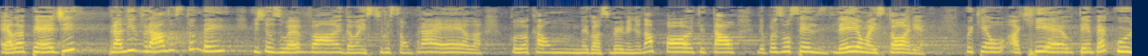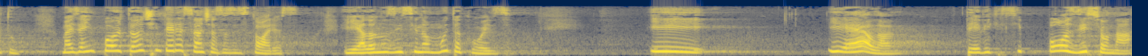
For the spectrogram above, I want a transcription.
ela pede para livrá-los também. E Josué vai dar uma instrução para ela, colocar um negócio vermelho na porta e tal. Depois vocês leiam a história, porque aqui é o tempo é curto. Mas é importante e interessante essas histórias. E ela nos ensina muita coisa. E, e ela teve que se posicionar.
